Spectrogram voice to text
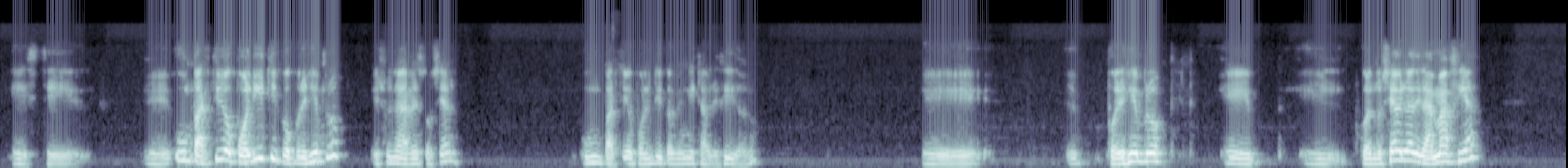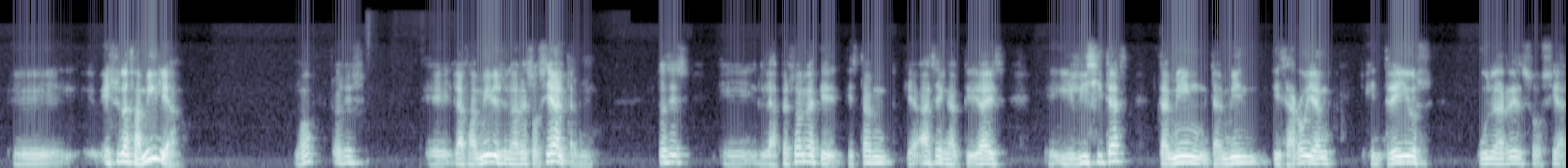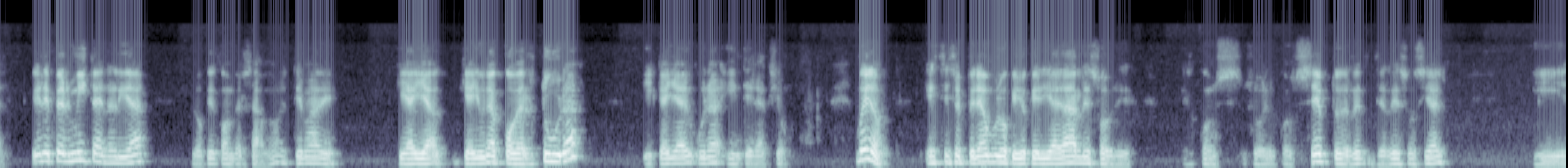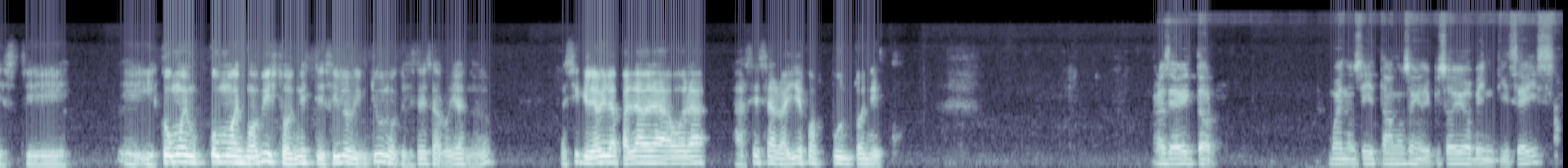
este, eh, un partido político, por ejemplo, es una red social. Un partido político bien establecido, ¿no? Eh, por ejemplo, eh, cuando se habla de la mafia, eh, es una familia, ¿no? Entonces, eh, la familia es una red social también. Entonces, las personas que, están, que hacen actividades ilícitas también, también desarrollan entre ellos una red social que le permita en realidad lo que ¿no? el tema de que haya, que haya una cobertura y que haya una interacción. Bueno, este es el preámbulo que yo quería darle sobre el, sobre el concepto de red, social y, este, y cómo, cómo hemos visto en este siglo XXI que se está desarrollando. ¿no? Así que le doy la palabra ahora a cesarvallejos.net. Gracias, Víctor. Bueno, sí, estamos en el episodio 26.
